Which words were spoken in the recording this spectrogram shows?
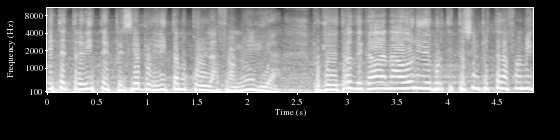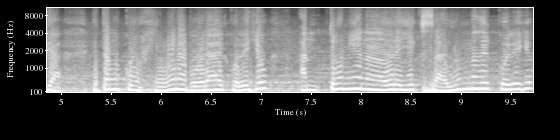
Esta entrevista es especial porque aquí estamos con la familia, porque detrás de cada nadador y deportista siempre está la familia. Estamos con Jimena, apoderada del colegio, Antonia, nadadora y exalumna del colegio,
